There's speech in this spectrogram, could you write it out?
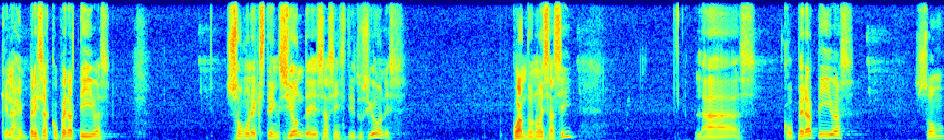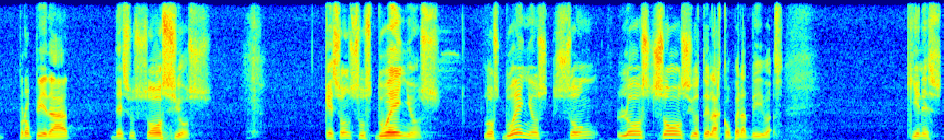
que las empresas cooperativas son una extensión de esas instituciones, cuando no es así. Las cooperativas son propiedad de sus socios, que son sus dueños. Los dueños son los socios de las cooperativas, quienes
